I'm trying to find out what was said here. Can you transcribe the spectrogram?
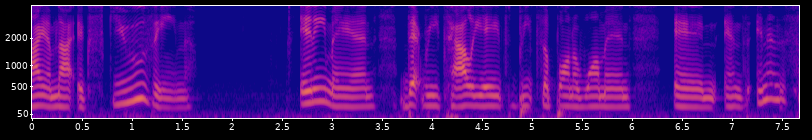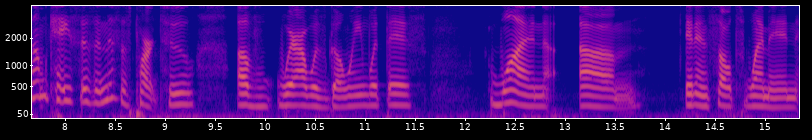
I am not excusing any man that retaliates, beats up on a woman, and and and in some cases and this is part two of where i was going with this one um it insults women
